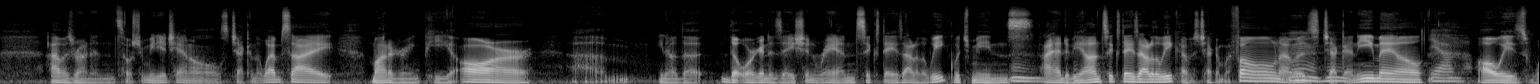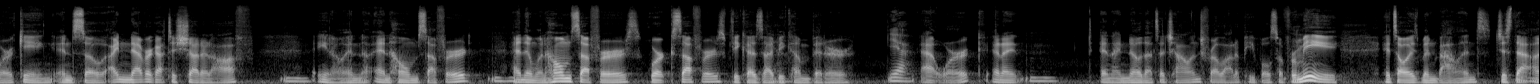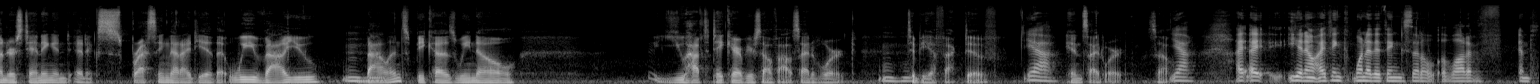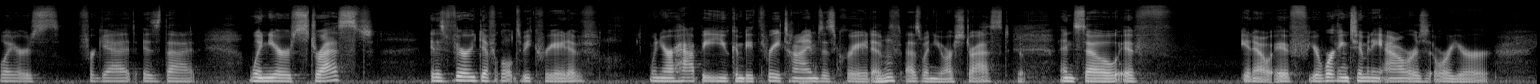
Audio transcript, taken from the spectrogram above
I was running social media channels, checking the website, monitoring PR. Um, you know, the the organization ran six days out of the week, which means mm. I had to be on six days out of the week. I was checking my phone, I was mm-hmm. checking email, Yeah. always working. And so I never got to shut it off. Mm. You know, and and home suffered, mm-hmm. and then when home suffers, work suffers because I become bitter Yeah. at work and i mm-hmm. And i know that's a challenge for a lot of people so for me it's always been balance just that mm-hmm. understanding and, and expressing that idea that we value mm-hmm. balance because we know you have to take care of yourself outside of work mm-hmm. to be effective Yeah. inside work so Yeah. I, I, you know, I think one of the things that a, a lot of employers forget is that when you're stressed, it is very difficult to be creative. When you're happy, you can be three times as creative mm-hmm. as when you are stressed. And so if, you know, if you're working too many hours or you're,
